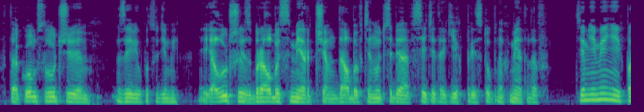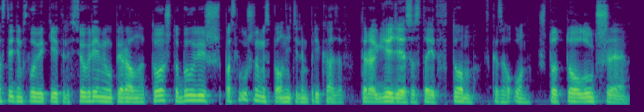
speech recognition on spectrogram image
«В таком случае», — заявил подсудимый, — «я лучше избрал бы смерть, чем дал бы втянуть себя в сети таких преступных методов». Тем не менее, в последнем слове Кейтель все время упирал на то, что был лишь послушным исполнителем приказов. «Трагедия состоит в том, — сказал он, — что то лучшее,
